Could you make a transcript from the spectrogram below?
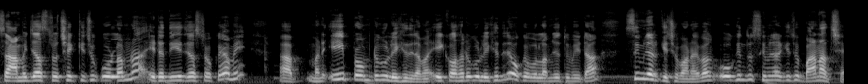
সো আমি জাস্ট হচ্ছে কিছু করলাম না। এটা দিয়ে জাস্ট ওকে আমি মানে এই প্রমটুকু লিখে দিলাম। এই কথাটুকু লিখে দিলে ওকে বললাম যে, তুমি এটা সিমিলার কিছু বানাও। এবং ও কিন্তু সিমিলার কিছু বানাচ্ছে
